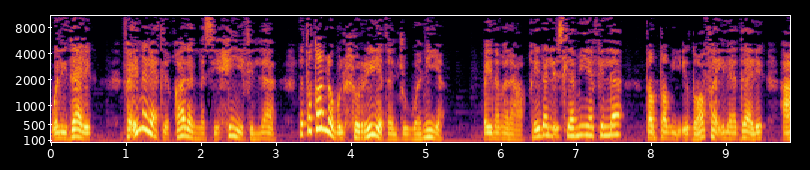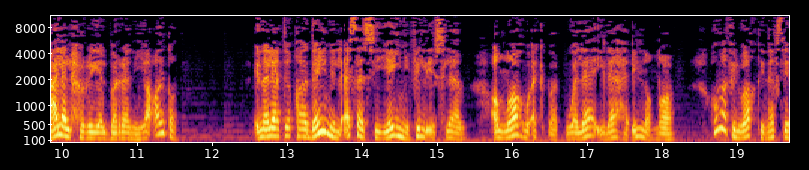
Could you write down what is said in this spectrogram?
ولذلك فإن الاعتقاد المسيحي في الله يتطلب الحرية الجوانية بينما العقيدة الإسلامية في الله تنطوي إضافة إلى ذلك على الحرية البرانية أيضا. إن الاعتقادين الأساسيين في الإسلام الله أكبر ولا إله إلا الله هما في الوقت نفسه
